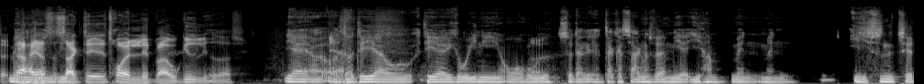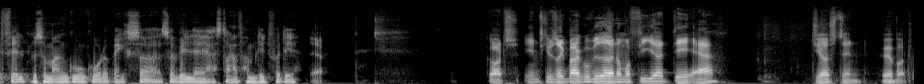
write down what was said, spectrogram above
der, men- der har jeg men så vi- sagt, det tror jeg lidt var ugidelighed også. Ja, og, ja. og det er jo det er jeg ikke uenig i overhovedet. Så der, der kan sagtens være mere i ham, men, men i sådan et tæt felt med så mange gode quarterbacks, så, så vil jeg straffe ham lidt for det. Godt. Jamen, skal vi så ikke bare gå videre? Nummer 4, det er Justin Herbert.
